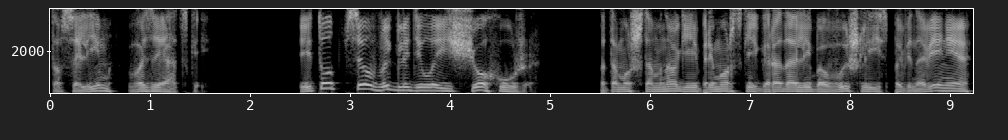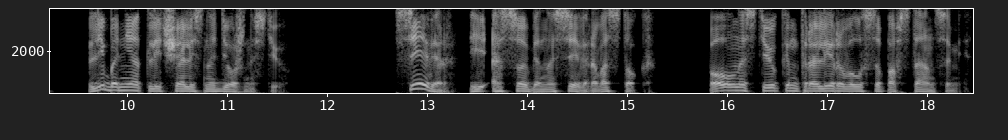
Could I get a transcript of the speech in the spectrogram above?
то Селим — в азиатской. И тут все выглядело еще хуже, потому что многие приморские города либо вышли из повиновения, либо не отличались надежностью. Север, и особенно северо-восток, полностью контролировался повстанцами.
